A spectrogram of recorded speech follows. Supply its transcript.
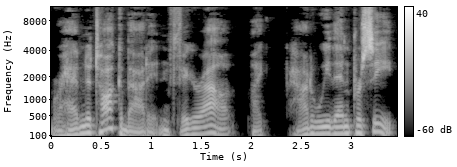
were having to talk about it and figure out like how do we then proceed.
